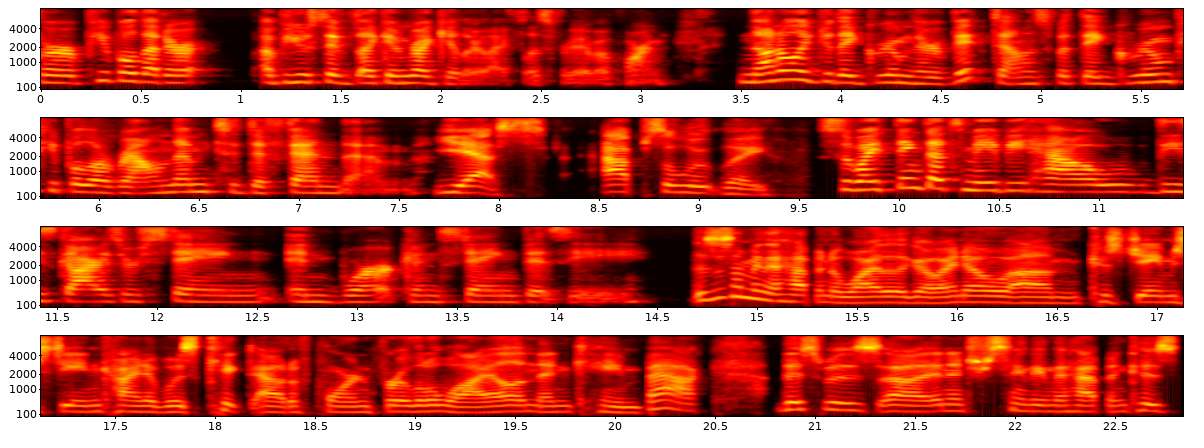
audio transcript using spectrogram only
for people that are abusive, like in regular life, let's forget about porn. Not only do they groom their victims, but they groom people around them to defend them. Yes, absolutely. So I think that's maybe how these guys are staying in work and staying busy. This is something that happened a while ago. I know because James Dean kind of was kicked out of porn for a little while and then came back. This was uh, an interesting thing that happened because,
